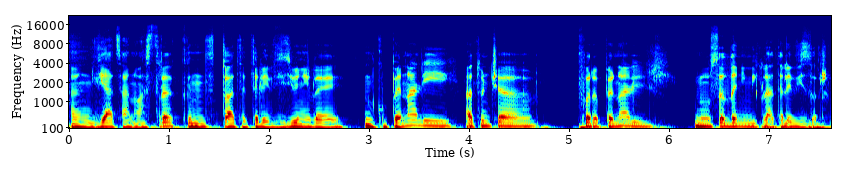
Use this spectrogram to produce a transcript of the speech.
în viața noastră, când toate televiziunile sunt cu penalii, atunci, fără penali, nu se dă nimic la televizor.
